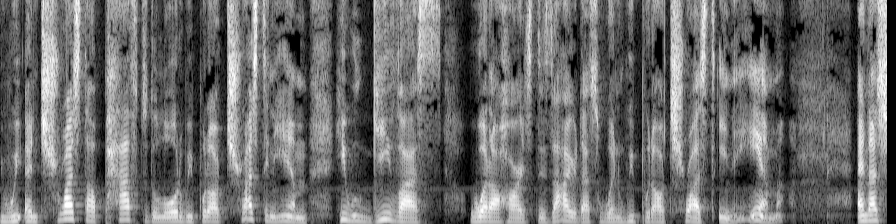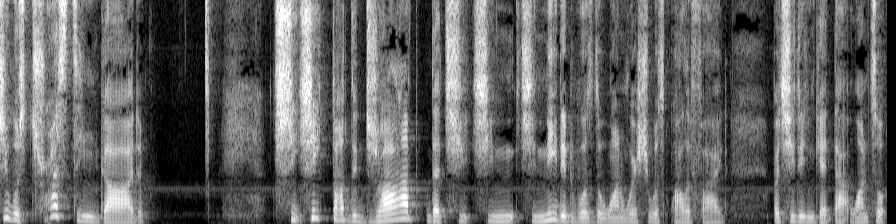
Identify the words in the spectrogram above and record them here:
we entrust our path to the Lord, we put our trust in Him, He will give us what our hearts desire. That's when we put our trust in Him. And as she was trusting God, she she thought the job that she she she needed was the one where she was qualified but she didn't get that one. So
